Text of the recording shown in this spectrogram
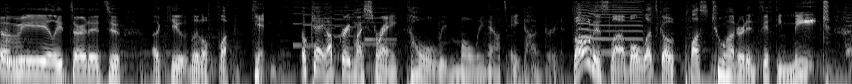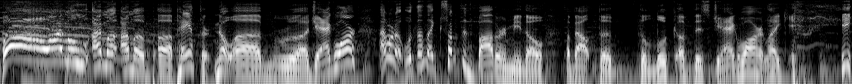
immediately turned into a cute little fluffy kitten. Okay, upgrade my strength. Holy moly, now it's 800. Bonus level, let's go plus 250 meat. Oh, I'm a, I'm a, I'm a uh, panther. No, uh, a jaguar? I don't know. Like, something's bothering me, though, about the, the look of this jaguar. Like, he,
